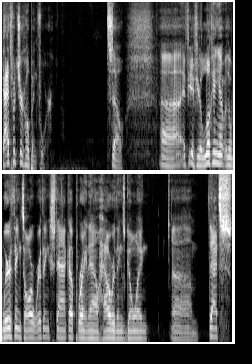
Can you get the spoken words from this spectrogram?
That's what you're hoping for. So, uh, if, if you're looking at where things are, where things stack up right now, how everything's going, um, that's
